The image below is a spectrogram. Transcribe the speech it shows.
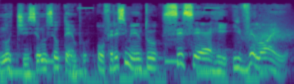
Notícia no seu tempo. Oferecimento CCR e Veloy.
